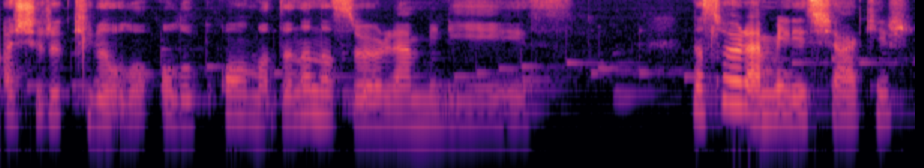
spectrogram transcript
aşırı kilolu olup olmadığını nasıl öğrenmeliyiz? Nasıl öğrenmeliyiz Şakir?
